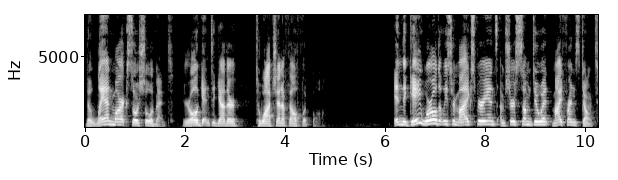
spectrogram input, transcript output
The landmark social event. You're all getting together to watch NFL football. In the gay world, at least from my experience, I'm sure some do it. My friends don't.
